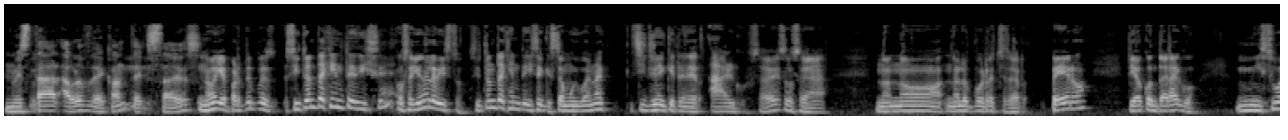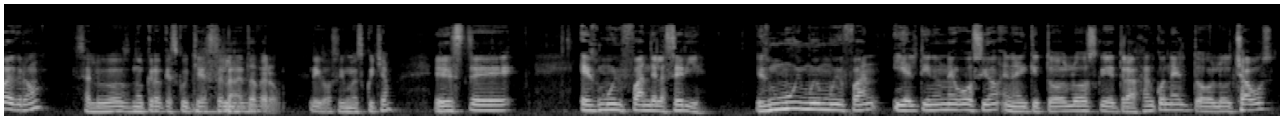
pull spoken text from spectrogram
no estar out of the context, ¿sabes? No, y aparte, pues, si tanta gente dice, o sea, yo no la he visto, si tanta gente dice que está muy buena, sí tiene que tener algo, ¿sabes? O sea, no, no, no lo puedo rechazar. Pero, te iba a contar algo. Mi suegro, saludos, no creo que escuche esto, la neta, pero digo, si me escucha, este, es muy fan de la serie. Es muy, muy, muy fan y él tiene un negocio en el que todos los que trabajan con él, todos los chavos,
